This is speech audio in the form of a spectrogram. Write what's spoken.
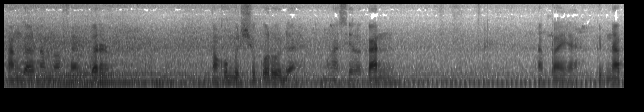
tanggal 6 November, aku bersyukur udah menghasilkan apa ya genap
